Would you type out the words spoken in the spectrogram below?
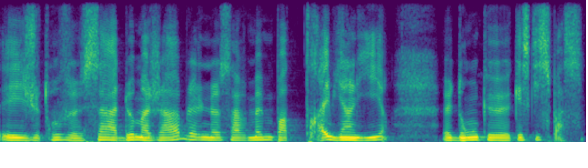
Et je trouve ça dommageable. Elles ne savent même pas très bien lire. Euh, donc, euh, qu'est-ce qui se passe?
